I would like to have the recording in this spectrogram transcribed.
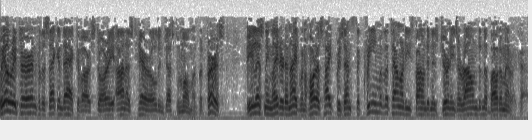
We'll return for the second act of our story, Honest Harold, in just a moment. But first, be listening later tonight when Horace Heidt presents the cream of the talent he's found in his journeys around and about America.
